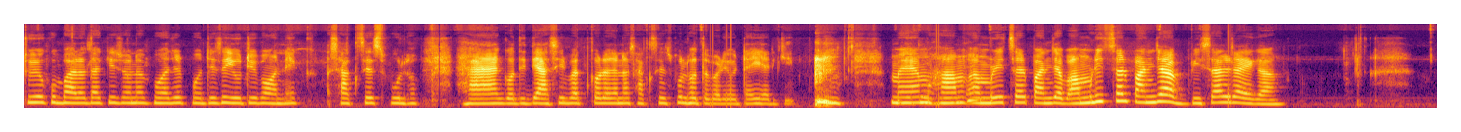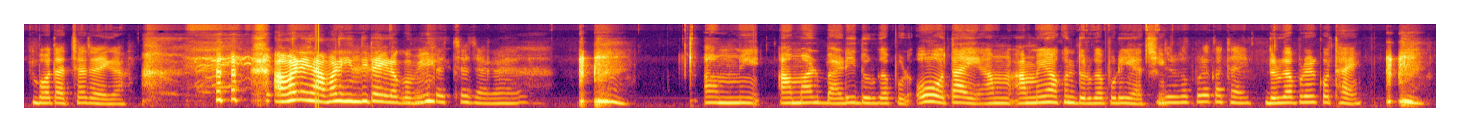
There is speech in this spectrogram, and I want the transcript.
তুইও খুব ভালো থাকিস ওনা দু হাজার পঁচিশে ইউটিউবে অনেক সাকসেসফুল হ্যাঁ গো দিদি আশীর্বাদ করে যেন সাকসেসফুল হতে পারে ওটাই আর কি। ম্যাম হাম অমৃতসর পাঞ্জাব। অমৃতসর পাঞ্জাব বিশাল জায়গা। বহুত আচ্ছা জায়গা। আমার আমার হিন্দিটা এরকমই। আচ্ছা জায়গা হ্যাঁ। আমি আমার বাড়ি দুর্গাপুর। ও তাই আমিও এখন দুর্গাপুরেই আছি। দুর্গাপুরে কোথায়? দুর্গাপুরের কোথায়?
